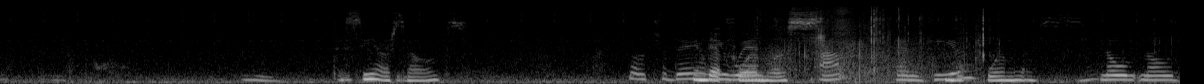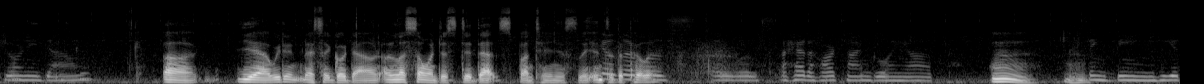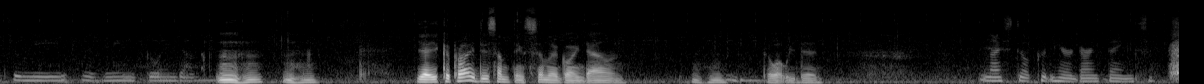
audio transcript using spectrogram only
to see ourselves So today in that we went formless, up and in here, that formless. no no journey down. Uh, yeah. We didn't necessarily go down unless someone just did that spontaneously into the Because pillar. I was, I had a hard time going up. Mm. I Mhm. think being here to me is means going down. Mm-hmm. Mm-hmm. Yeah, you could probably do something similar going down mm-hmm, to what we did. And I still couldn't hear a darn thing. So.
